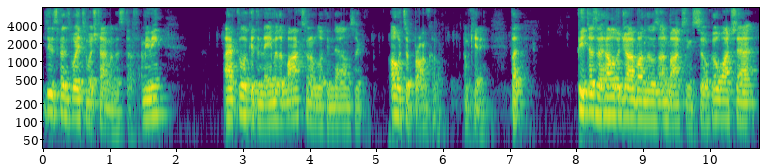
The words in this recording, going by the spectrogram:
dude spends way too much time on this stuff. I mean, I have to look at the name of the box when I'm looking down. It's like, oh, it's a Bronco. I'm kidding. But Pete does a hell of a job on those unboxings, so go watch that.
